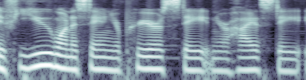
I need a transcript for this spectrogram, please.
if you want to stay in your purest state and your highest state,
